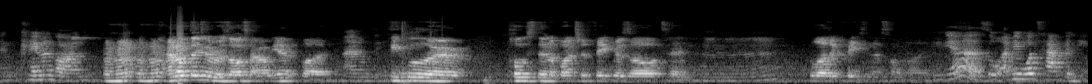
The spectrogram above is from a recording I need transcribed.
and came and gone. Mm-hmm, mm-hmm. I don't think the results are out yet, but I don't think people are posting a bunch of fake results and Mhm. a lot of craziness online. Yeah, so I mean, what's happening?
